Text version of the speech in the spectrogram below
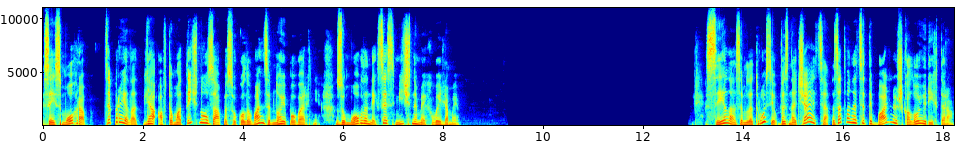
Сейсмограф це прилад для автоматичного запису коливань земної поверхні, зумовлених сейсмічними хвилями. Сила землетрусів визначається за 12-бальною шкалою Ріхтера.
